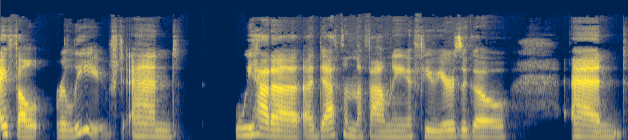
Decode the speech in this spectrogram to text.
I felt relieved. And we had a, a death in the family a few years ago. And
